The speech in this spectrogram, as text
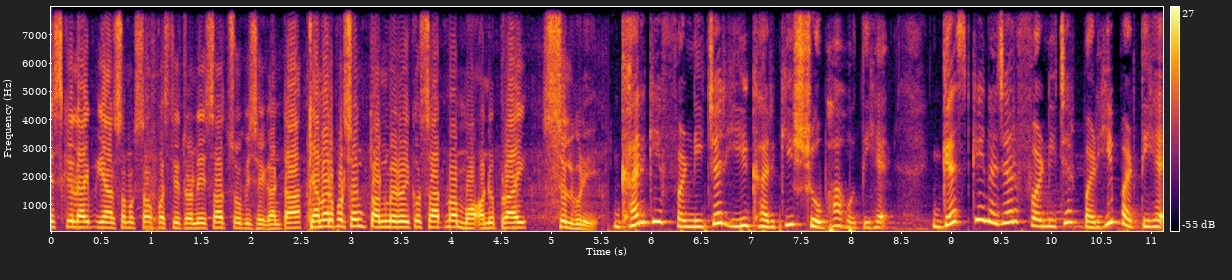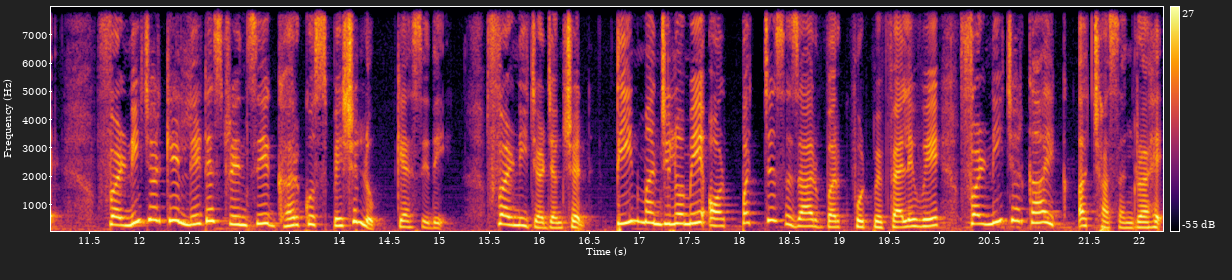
एसके लाइभ यहाँ समक्ष उपस्थित रहनेछ चौबिसै घन्टा। क्यामेरा पर्सन तन्मय रोयको साथमा म अनुप राई सिलगढी। घर की फर्नीचर ही घर की शोभा होती है। गेस्ट की नज़र फर्नीचर पर ही पड़ती है। फर्नीचर के लेटेस्ट ट्रेंड से घर को स्पेशल लुक कैसे दे? फर्नीचर जंक्शन, तीन मंजिलों में और पच्चीस हज़ार वर्ग फुट में फैले हुए फर्नीचर का एक अच्छा संग्रह है।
